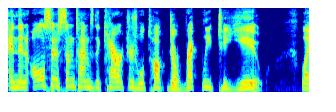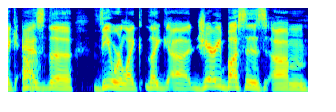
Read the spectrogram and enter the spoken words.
And then also sometimes the characters will talk directly to you. Like Oh. as the viewer, like like uh, Jerry Buss's um,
